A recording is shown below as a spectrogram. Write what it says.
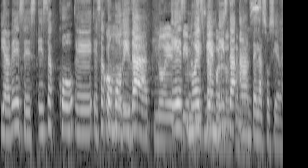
Y a veces esa co- eh, esa comodidad, Comodidad no es es, bien no es vista bien por los vista ante la sociedad.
